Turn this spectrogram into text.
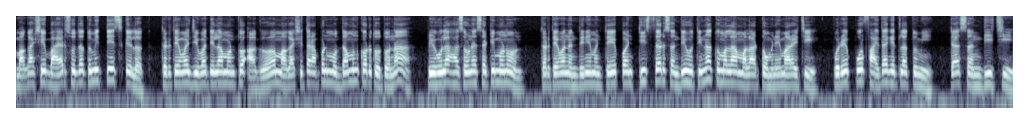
मगाशी बाहेर सुद्धा तुम्ही तेच केलं तर तेव्हा जेव्हा तिला म्हणतो अगं मगाशी तर आपण मुद्दामून करत होतो ना पिहूला हसवण्यासाठी म्हणून. तर तेव्हा नंदिनी म्हणते पण तीच तर संधी होती ना तुम्हाला मला टोमणे मारायची. पुरेपूर फायदा घेतला तुम्ही त्या संधीची.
